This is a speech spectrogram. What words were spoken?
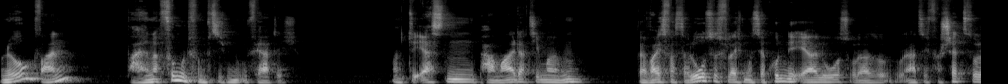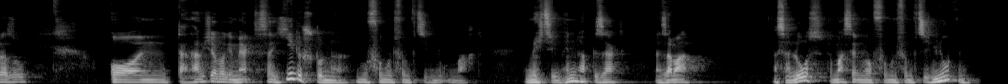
Und irgendwann war er nach 55 Minuten fertig. Und die ersten paar Mal dachte ich immer, hm, wer weiß, was da los ist, vielleicht muss der Kunde eher los oder so, er hat sich verschätzt oder so. Und dann habe ich aber gemerkt, dass er jede Stunde nur 55 Minuten macht. Dann bin ich zu ihm hin und habe gesagt, na sag mal, was ist denn los? Du machst ja nur noch 55 Minuten.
